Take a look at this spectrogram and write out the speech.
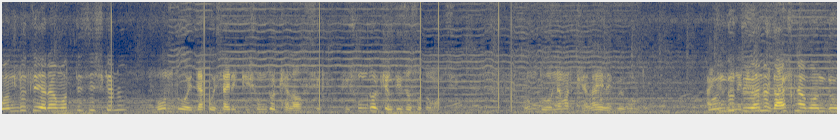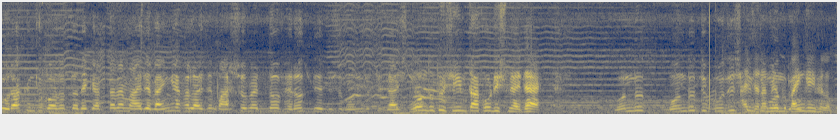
বন্ধু তুই এরা মরতেছিস কেন? বন্ধু ওই দেখো ওই সাইডে কি সুন্দর খেলা হচ্ছে। কি সুন্দর খেলতেছো ছোট মানুষ বন্ধু ওনে আমার খেলাই লাগবে বন্ধু। বন্ধু তুই এনে যাস না বন্ধু। ওরা কিন্তু গত তারিখে একটা মাইরে ভেঙে ফেলা হয়েছে পাঁচশো বেড ফেরত দিয়ে দিছে। বন্ধু তুই যাস বন্ধু তুই চিন্তা করিস না দেখ। বন্ধু বন্ধু তুই বুঝিস আজ কিন্তু বন্ধু। ভেঙেই ফেলাবো।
